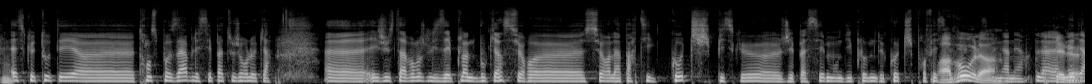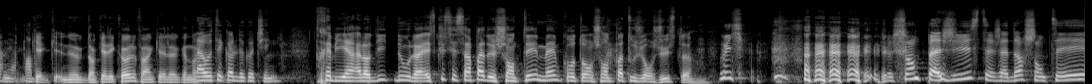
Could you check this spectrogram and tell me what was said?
Hmm. Est-ce que tout est transposable? Et c'est pas toujours le cas. Euh, et juste avant, je lisais plein de bouquins sur, euh, sur la partie coach, puisque euh, j'ai passé mon diplôme de coach professionnel Bravo, là. l'année dernière. dans quelle école enfin, quelle, La haute école de coaching. Très bien. Alors dites-nous, là, est-ce que c'est sympa de chanter, même quand on ne chante pas toujours juste Oui. je chante pas juste, j'adore chanter.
